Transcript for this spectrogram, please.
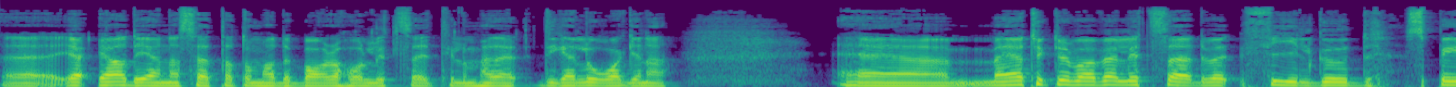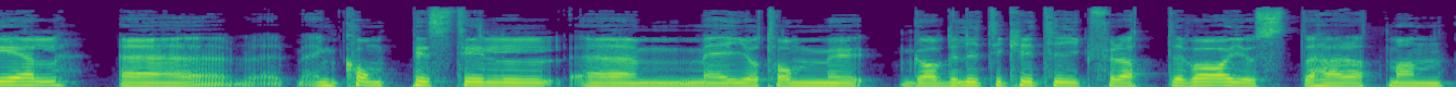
Eh, jag, jag hade gärna sett att de hade bara hållit sig till de här dialogerna. Eh, men jag tyckte det var väldigt så här, det var feel good spel eh, en kompis till mig och Tommy gav det lite kritik för att det var just det här att man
